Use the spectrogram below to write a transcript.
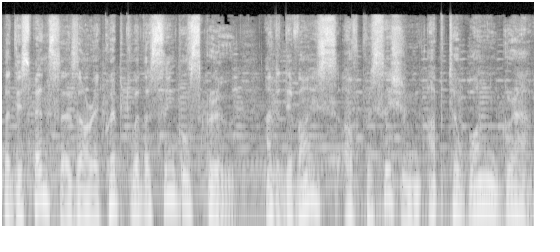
The dispensers are equipped with a single screw and a device of precision up to 1 gram.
